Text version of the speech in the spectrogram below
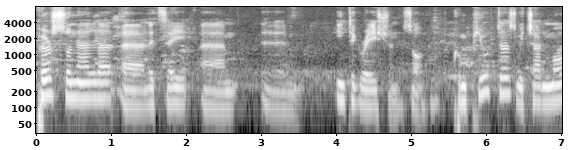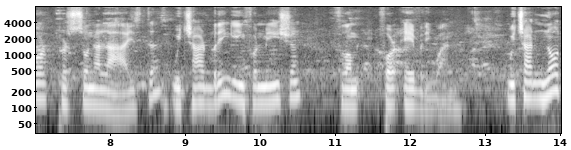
personal, uh, let's say, um, um, integration. So, computers which are more personalized, which are bringing information from for everyone, which are not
